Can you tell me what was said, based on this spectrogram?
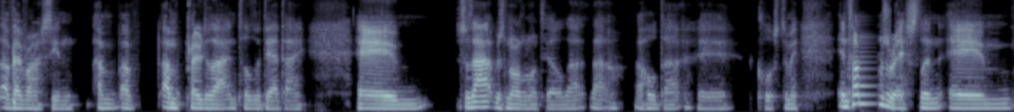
I've ever seen. I'm i am proud of that until the day I die. Um, so that was Northern Hotel. That that I hold that uh, close to me. In terms of wrestling, um,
